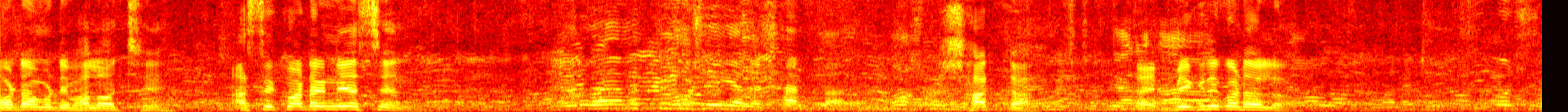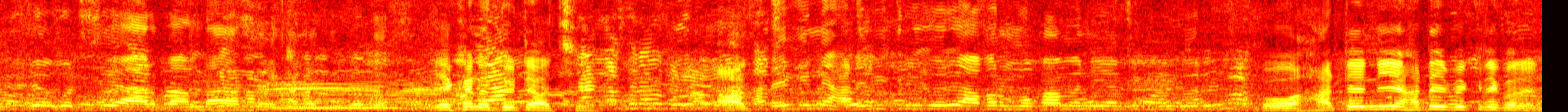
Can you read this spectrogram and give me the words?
মোটামুটি ভালো আছে। আজকে কটা নিয়ে আসছেন? ষাটটা তাই বিক্রি কটা হলো? এখানে দুইটা আছে। হাটে হাটে নিয়ে ও হাটে নিয়ে হাটেই বিক্রি করেন?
